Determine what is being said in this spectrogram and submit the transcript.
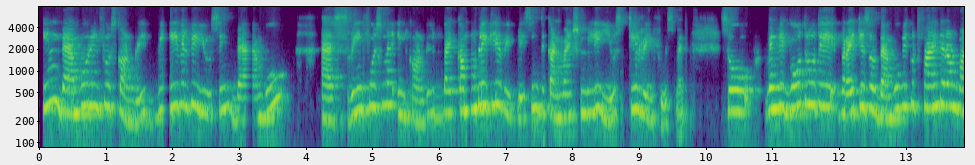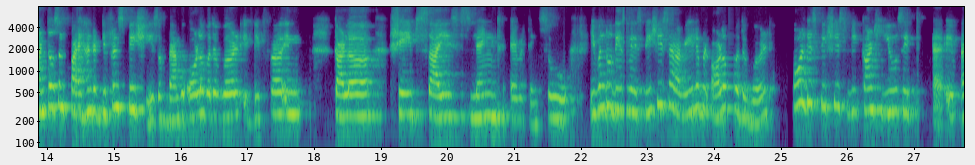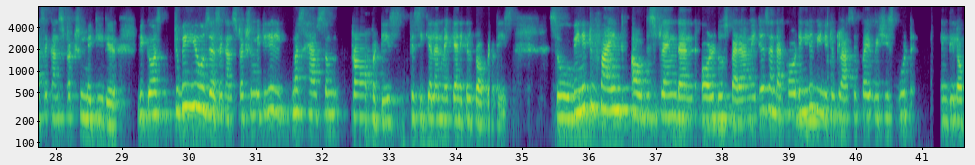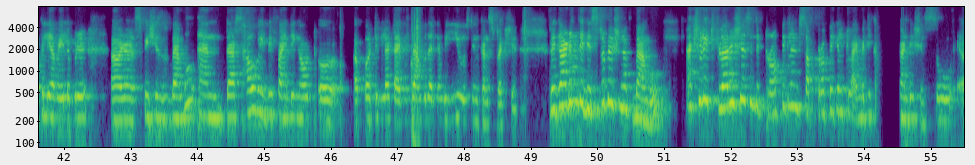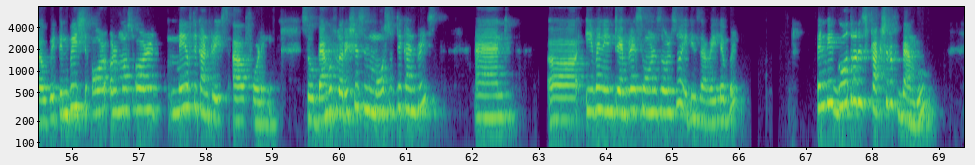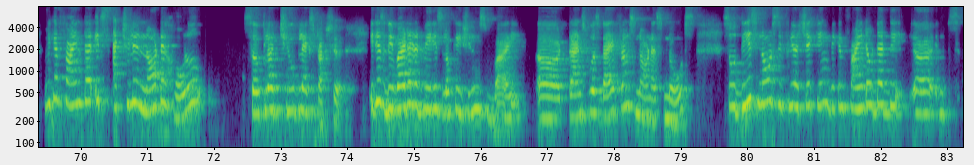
In bamboo reinforced concrete, we will be using bamboo as reinforcement in concrete by completely replacing the conventionally used steel reinforcement. So when we go through the varieties of bamboo, we could find around 1,500 different species of bamboo all over the world. It differ in color, shape, size, length, everything. So even though these many species are available all over the world, all these species, we can't use it uh, as a construction material because to be used as a construction material, it must have some properties, physical and mechanical properties. So we need to find out the strength and all those parameters and accordingly we need to classify which is good in the locally available uh, species of bamboo and that's how we'll be finding out uh, a particular type of bamboo that can be used in construction. Regarding the distribution of bamboo, actually it flourishes in the tropical and subtropical climatic conditions. So uh, within which all, almost all, many of the countries are falling. So bamboo flourishes in most of the countries and uh, even in temperate zones also it is available. When we go through the structure of bamboo, we can find that it's actually not a hollow circular tube-like structure. It is divided at various locations by uh, transverse diaphragms known as nodes so these nodes, if we are checking, we can find out that the, uh,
